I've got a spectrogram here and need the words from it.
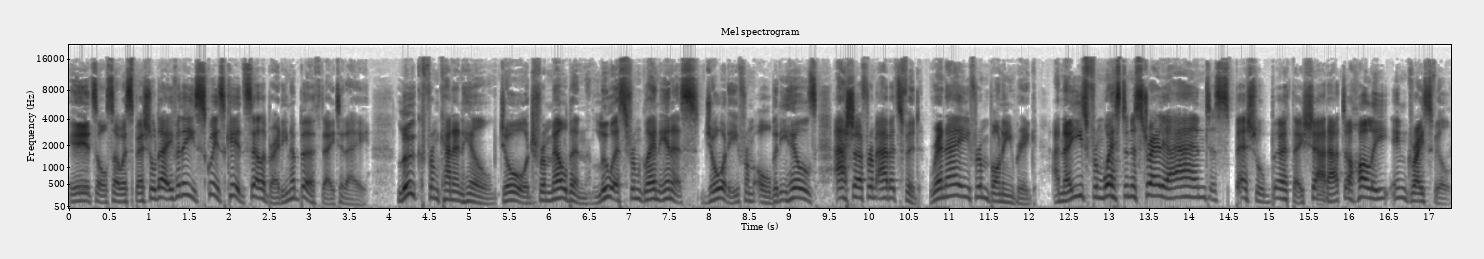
It's also a special day for these Squiz kids celebrating a birthday today. Luke from Cannon Hill, George from Melbourne, Lewis from Glen Innes, Geordie from Albany Hills, Asher from Abbotsford, Renee from Bonnie Bonnyrigg, Anais from Western Australia, and a special birthday shout out to Holly in Graceville.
